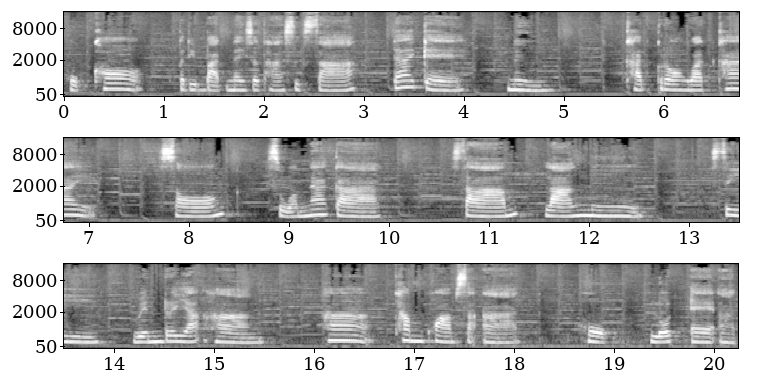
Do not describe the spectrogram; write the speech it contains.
6 ข้อ ปฏิบัติในสถานศึกษา ได้แก่ 1. คัดกรองวัดไข้ 2. สวมหน้ากาก 3. ล้างมือ 4. เว้นระยะห่าง 5. ทำความสะอาด 6. ลดแออัด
